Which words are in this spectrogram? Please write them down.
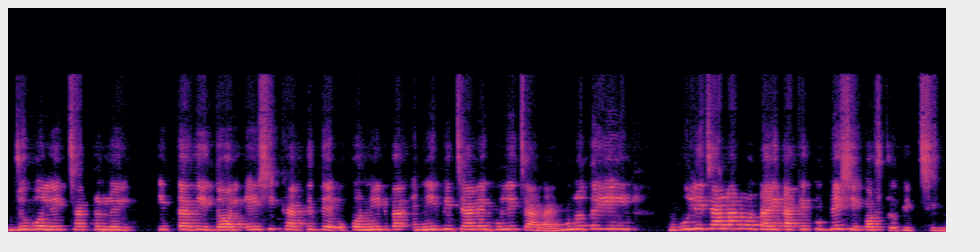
যুবলীগ ছাত্রলীগ ইত্যাদি দল এই শিক্ষার্থীদের উপর নির্বিচারে গুলি চালায়। মূলত এই গুলি চালানোটাই তাকে খুব বেশি কষ্ট দিচ্ছিল।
